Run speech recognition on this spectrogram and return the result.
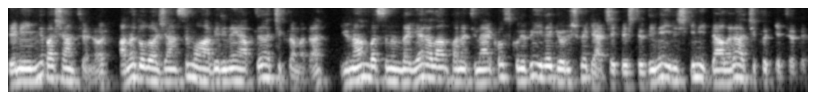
Deneyimli baş antrenör, Anadolu Ajansı muhabirine yaptığı açıklamada, Yunan basınında yer alan Panathinaikos kulübü ile görüşme gerçekleştirdiğine ilişkin iddialara açıklık getirdi.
